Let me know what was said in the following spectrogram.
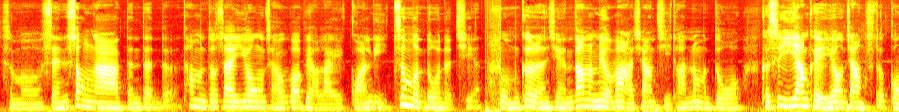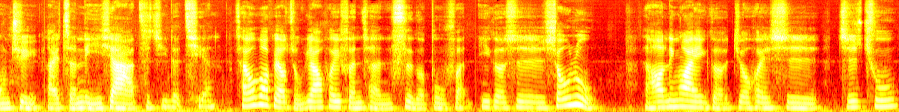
什么神送啊等等的，他们都在用财务报表来管理这么多的钱。我们个人钱当然没有办法像集团那么多，可是，一样可以用这样子的工具来整理一下自己的钱。财务报表主要会分成四个部分，一个是收入。然后另外一个就会是支出，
